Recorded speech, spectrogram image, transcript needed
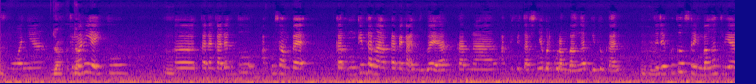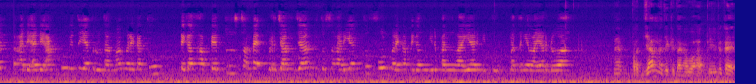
semuanya. Jangan- Cuman ya itu Hmm. Eh, kadang-kadang tuh aku sampai mungkin karena ppkm juga ya karena aktivitasnya berkurang banget gitu kan Mhm. jadi aku tuh sering banget lihat adik-adik aku gitu ya terutama mereka tuh pegang HP tuh sampai berjam-jam gitu seharian tuh full mereka pegang di depan layar gitu matengin layar doang nah per jam aja kita nggak bawa HP itu kayak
